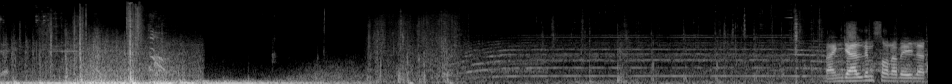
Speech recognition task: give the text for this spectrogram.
dead. Ben geldim sonra beyler.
